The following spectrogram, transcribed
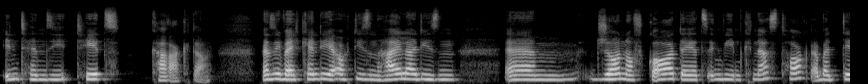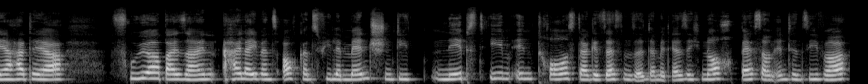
Intensitätscharakter. Nicht, weil ich kenne ja auch diesen Heiler, diesen ähm, John of God, der jetzt irgendwie im Knast hockt, aber der hatte ja früher bei seinen Heiler-Events auch ganz viele Menschen, die nebst ihm in Trance da gesessen sind, damit er sich noch besser und intensiver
